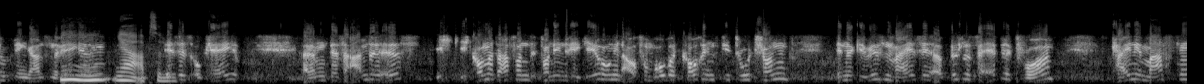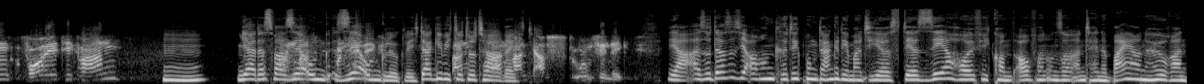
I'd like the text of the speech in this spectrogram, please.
mit den ganzen Regeln, mhm. ja, absolut. ist es okay. Ähm, das andere ist, ich, ich komme da von, von den Regierungen, auch vom Robert-Koch-Institut, schon in einer gewissen Weise ein bisschen veräppelt vor. Keine Masken vorrätig waren. Mhm. Ja, das war sehr, un sehr unglücklich. Da gebe ich dir total recht. Absolut unsinnig. Ja, also das ist ja auch ein Kritikpunkt, danke dir Matthias, der sehr häufig kommt, auch von unseren Antenne Bayern Hörern.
